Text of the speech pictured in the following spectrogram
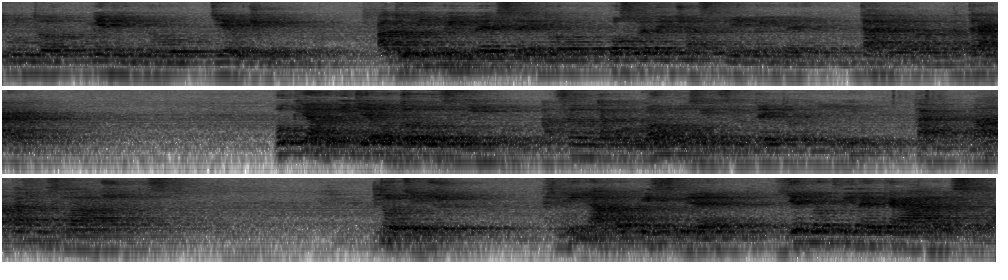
túto nevinnú dievčinu. A druhý príbeh z tejto poslednej časti je príbeh Daniela a Draka. Pokiaľ ide o dobu vzniku a celú takú kompozíciu tejto knihy, tak má takú zvláštnosť. Totiž kniha opisuje jednotlivé kráľovstva.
